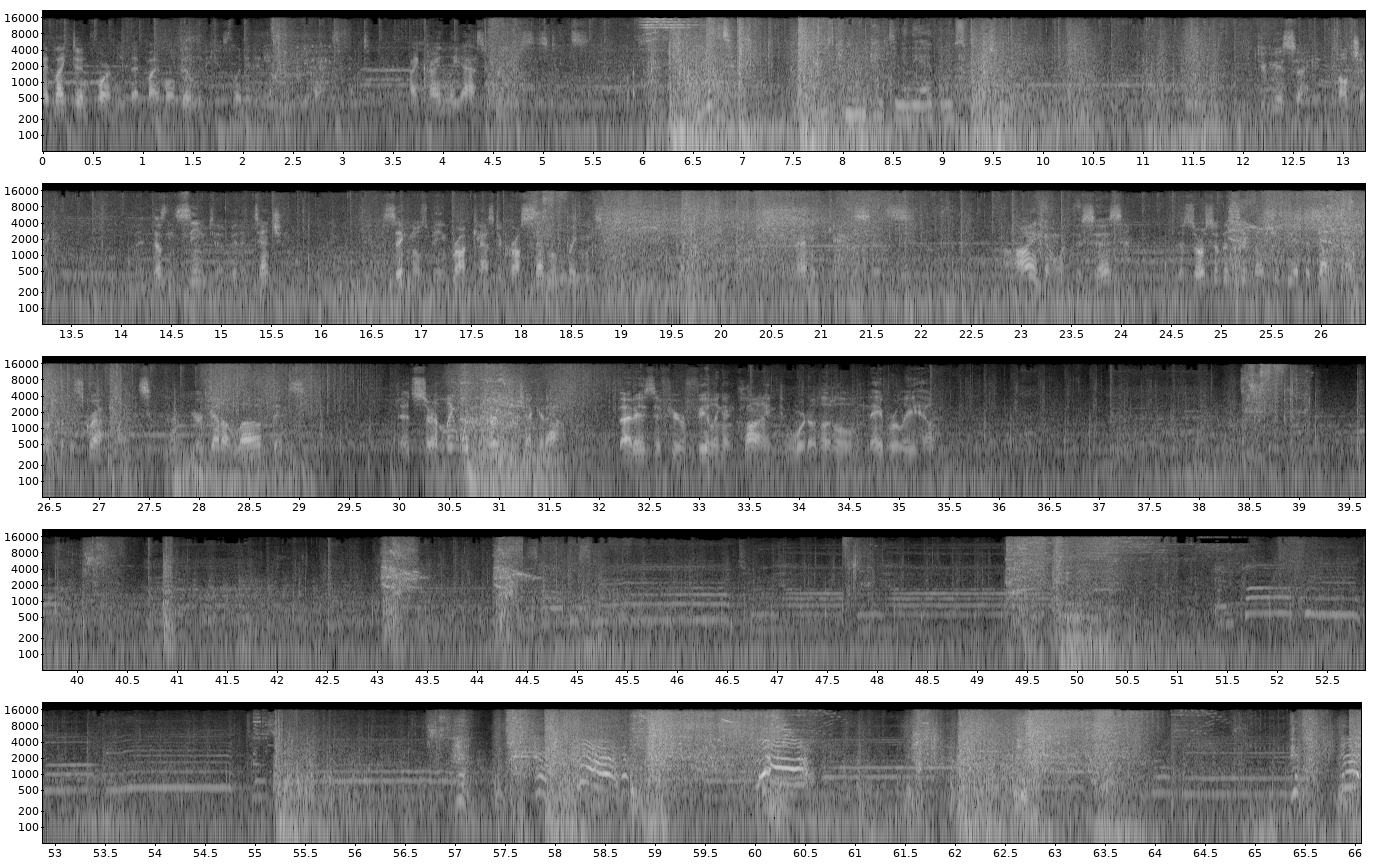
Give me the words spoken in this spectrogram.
I'd like to inform you that my mobility is limited due to an accident. I kindly ask for your assistance. What? Who's communicating in the airborne speech mode? Give me a second. I'll check. It doesn't seem to have been intentional. The signal's being broadcast across several frequencies. In any case, it's... I know what this is. The source of the signal should be at the dump site north of the scrap plants. You're gonna love this. It certainly wouldn't hurt to check it out. That is, if you're feeling inclined toward a little neighborly help. Hyah!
